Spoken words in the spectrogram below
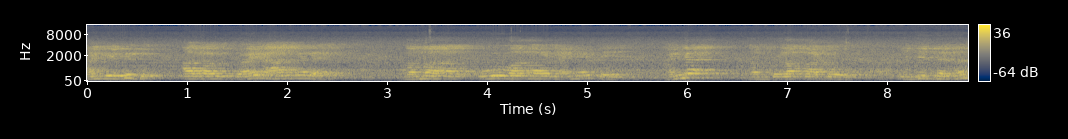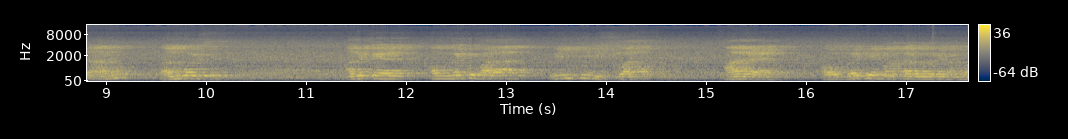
ಹಂಗೆ ಇರ್ತಿದ್ದು ಆಗ ಅವ್ರು ಜಾಯಿನ್ ಆದಮೇಲೆ ನಮ್ಮ ಊರು ವಾತಾವರಣ ಹೆಂಗೈತಿ? ಹಂಗ ನಮ್ಮ ಗುಳ್ಳಪಾಟು ಇದ್ದಿದ್ದನ್ನು ನಾನು ಅನುಭವಿಸಿದೆ. ಅದಕ್ಕೆ ಅವನ ಬಗ್ಗೆ ಬಹಳ ಪ್ರೀತಿ, ವಿಶ್ವಾಸ. ಆದರೆ ಅವನ ಬಗ್ಗೆ ಮಾತಾಡುವಾಗ ನಮ್ಮ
